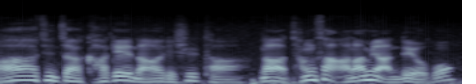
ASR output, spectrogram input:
아 진짜 가게에 나가기 싫다 나 장사 안 하면 안 돼 여보?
